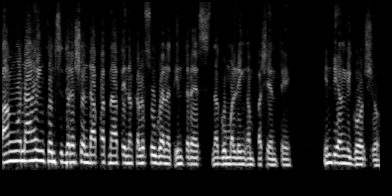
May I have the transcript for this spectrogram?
Pangunahing konsiderasyon dapat natin ang kalusugan at interes na gumaling ang pasyente, hindi ang negosyo.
